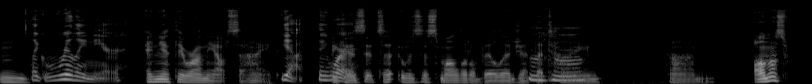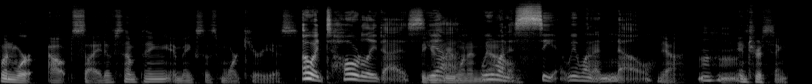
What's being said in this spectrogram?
Mm. like really near. and yet they were on the outside Yeah, they were. because it's a, it was a small little village at that Mhm. time um, almost when we're outside of something it makes us more curious Oh, it totally does. Because we wanna know. We want to see it. We want to know. yeah hmm interesting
